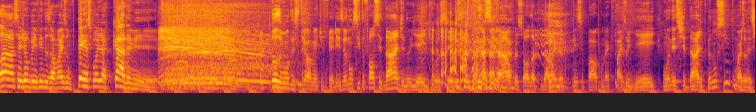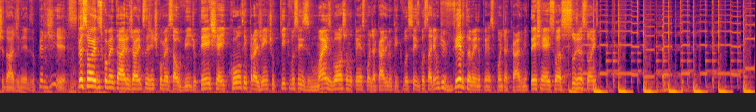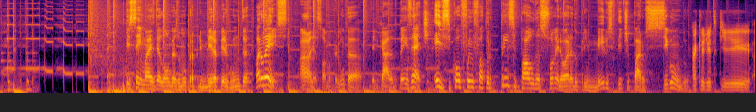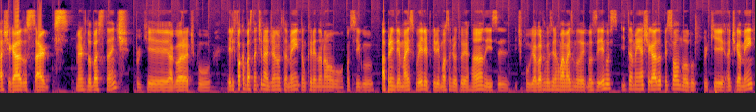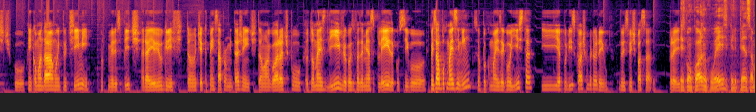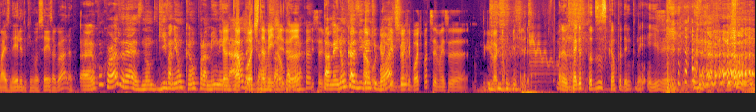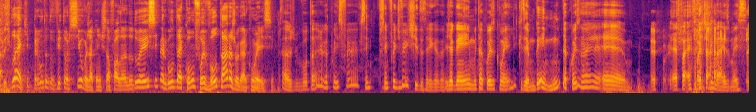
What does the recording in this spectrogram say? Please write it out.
Olá, sejam bem-vindos a mais um P Responde Academy! Todo mundo extremamente feliz. Eu não sinto falsidade no Yay de vocês. Ensinar o pessoal da, da lineup principal como é que faz o Yay com honestidade, porque eu não sinto mais honestidade neles. Eu perdi eles. Pessoal aí dos comentários, já antes da gente começar o vídeo, deixem aí, contem pra gente o que, que vocês mais gostam no Pen Responde Academy, o que, que vocês gostariam de ver também no Pen Responde Academy. Deixem aí suas sugestões. E sem mais delongas, vamos para a primeira pergunta para o Ace. Olha só, uma pergunta delicada do Penzete. Ace, qual foi o fator principal da sua melhora do primeiro split para o segundo? Acredito que a chegada do Sarks me ajudou bastante, porque agora, tipo, ele foca bastante na jungle também, então querendo ou não, consigo aprender mais com ele, porque ele mostra onde eu tô errando, e, e tipo, e agora eu tô conseguindo arrumar mais meus erros. E também a chegada do pessoal novo, porque antigamente, tipo, quem comandava muito o time no primeiro split, era eu e o Griff. Então eu tinha que pensar por muita gente. Então agora, tipo, eu tô mais livre, eu consigo fazer minhas plays, eu consigo pensar um pouco mais em mim, ser um pouco mais egoísta. E é por isso que eu acho que eu melhorei do split passado. Pra isso. Vocês concordam com o Ace, que ele pensa mais nele do que em vocês agora? É, eu concordo, né? Não giva nenhum campo pra mim, nem Ganka nada. bot então, também tá- não ganka. É Também nunca vi Não, gank bot. Gank bot pode ser, mas uh, do não é mentira. Mano, eu pego todos os campos dele, não tô nem aí, velho. Deixa eu ir, deixa Black, pergunta do Vitor Silva, já que a gente tá falando do Ace. Pergunta é como foi voltar a jogar com o Ace? Ah, voltar a jogar com esse foi, sempre, sempre foi divertido, tá ligado? Eu já ganhei muita coisa com ele. Quer dizer, ganhei muita coisa, não é. É, É forte. é, é forte demais, mas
